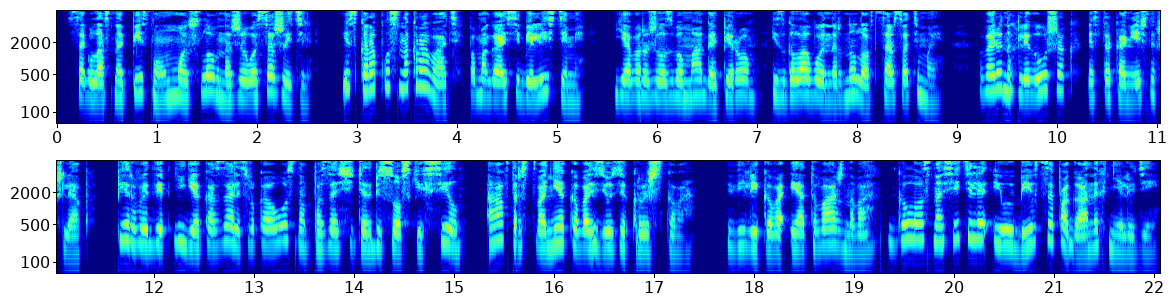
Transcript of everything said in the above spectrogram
— согласно писнул мой словно живой сожитель, и скарабкался на кровать, помогая себе листьями. Я вооружилась бумагой, пером и с головой нырнула в царство тьмы, вареных лягушек и остроконечных шляп. Первые две книги оказались руководством по защите от бесовских сил авторства некого Зюзи Крышского, великого и отважного голосносителя и убивца поганых нелюдей.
